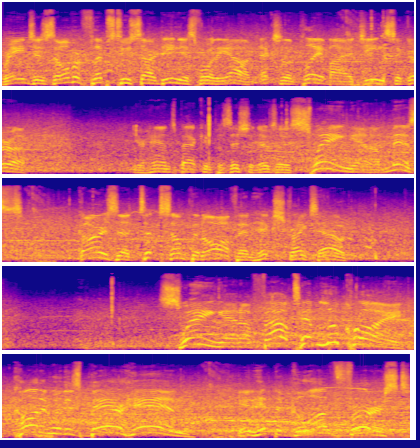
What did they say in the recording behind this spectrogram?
Range is over, flips to Sardinas for the out. Excellent play by Jean Segura. Your hands back in position. There's a swing and a miss. Garza took something off and Hicks strikes out. Swing and a foul tip. Lucroy caught it with his bare hand. It hit the glove first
